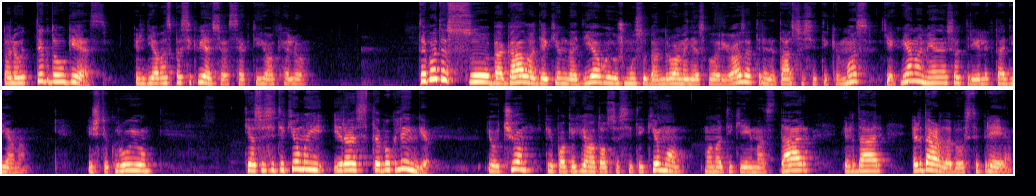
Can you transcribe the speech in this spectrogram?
toliau tik daugės ir Dievas pasikvies juos sekti jo keliu. Taip pat esu be galo dėkinga Dievui už mūsų bendruomenės glorioza Trinita susitikimus kiekvieno mėnesio 13 dieną. Iš tikrųjų, tie susitikimai yra stebuklingi. Jaučiu, kaip po kiekvieno to susitikimo mano tikėjimas dar ir dar ir dar labiau stiprėja.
